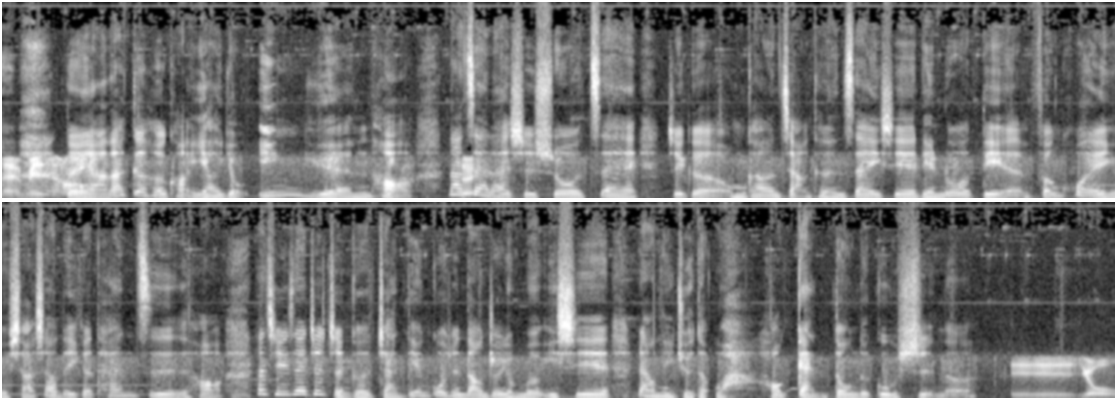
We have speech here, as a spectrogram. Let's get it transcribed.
哎，没错。对呀，那更何况也要有姻缘哈。那再来是说，在这个我们刚刚讲，可能在一些联络点分会有小小的一个摊子哈。那其实在这整个展店。过程当中有没有一些让你觉得哇好感动的故事呢？有，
